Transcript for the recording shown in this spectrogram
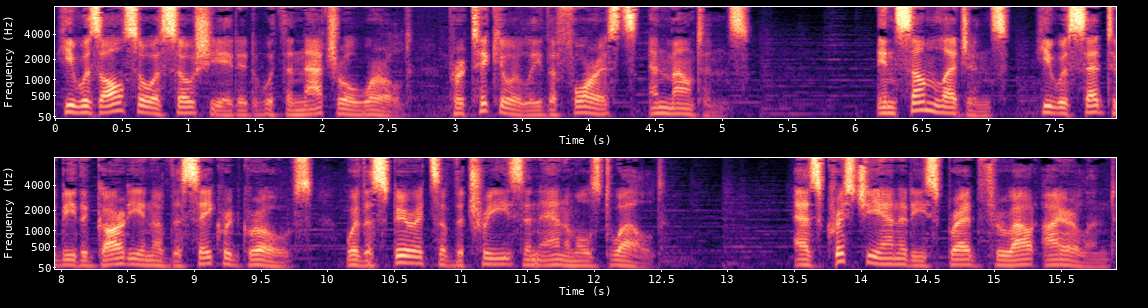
He was also associated with the natural world, particularly the forests and mountains. In some legends, he was said to be the guardian of the sacred groves, where the spirits of the trees and animals dwelled. As Christianity spread throughout Ireland,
